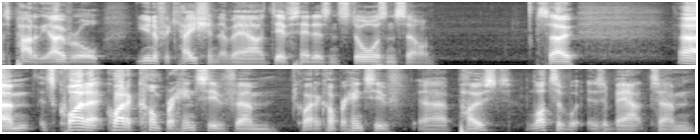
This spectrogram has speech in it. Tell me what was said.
as part of the overall unification of our dev centers and stores and so on. So um, it's quite a quite a comprehensive um, quite a comprehensive uh, post. Lots of it is about um,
